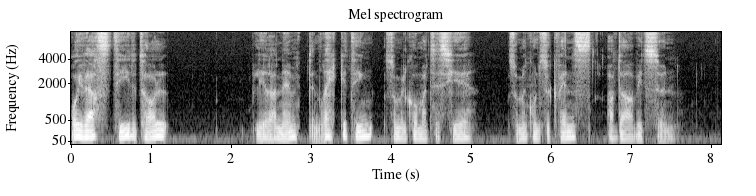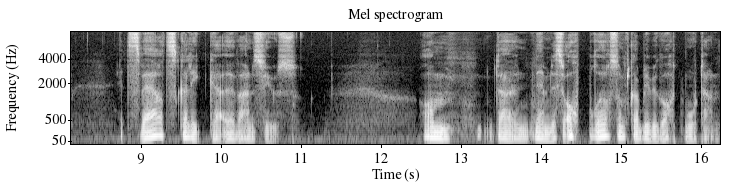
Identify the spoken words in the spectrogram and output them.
Og i vers 10-12 blir det nevnt en rekke ting som vil komme til å skje som en konsekvens av Davids synd. Et sverd skal ligge over hans hus. Om det nevnes opprør som skal bli begått mot han.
